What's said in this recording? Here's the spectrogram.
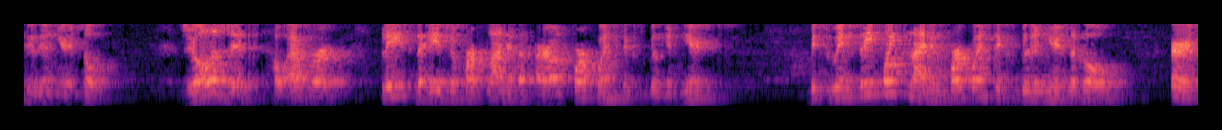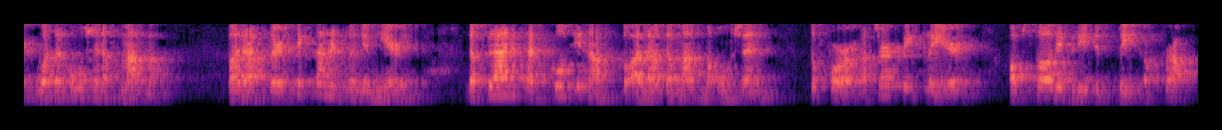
billion years old. Geologists, however, place the age of our planet at around 4.6 billion years. Between 3.9 and 4.6 billion years ago, Earth was an ocean of magma. But after 600 million years, the planet had cooled enough to allow the magma ocean to form a surface layer of solid rigid plate of rock.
